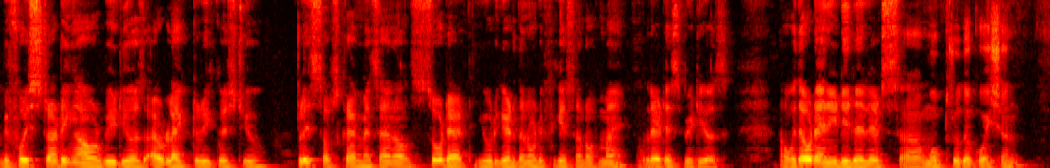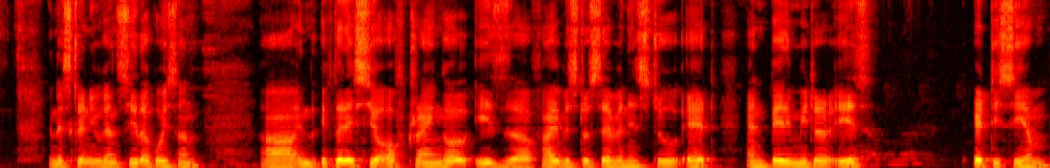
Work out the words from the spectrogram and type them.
Before starting our videos, I would like to request you please subscribe my channel so that you would get the notification of my latest videos. Now without any delay, let's uh, move through the question. In the screen you can see the question uh, in, if the ratio of triangle is uh, 5 is to 7 is to 8 and perimeter is 80 cm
